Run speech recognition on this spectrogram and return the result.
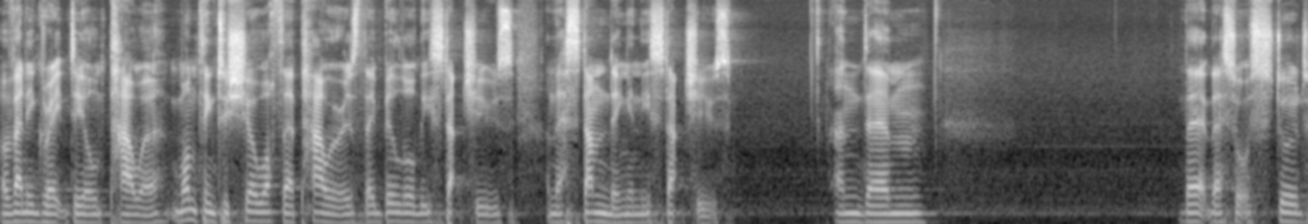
of any great deal of power, one thing to show off their power is they build all these statues and they're standing in these statues. And um, they're, they're sort of stood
